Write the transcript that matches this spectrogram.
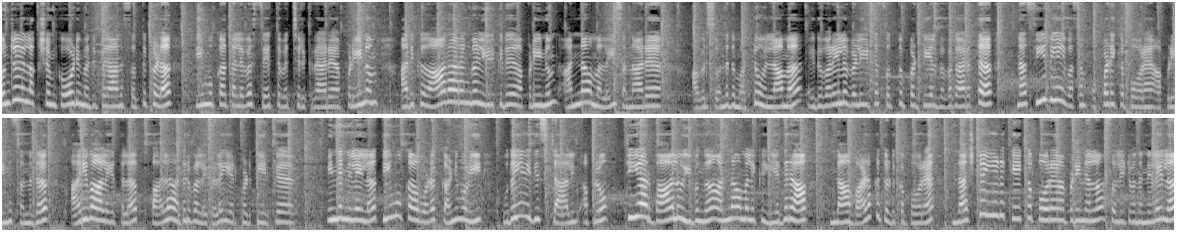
ஒன்றரை லட்சம் கோடி மதிப்பிலான சொத்துக்களை திமுக தலைவர் சேர்த்து வச்சிருக்கிறாரு அப்படின்னும் அதுக்கு ஆதாரங்கள் இருக்குது அப்படின்னும் அண்ணாமலை சொன்னாரு. அவர் சொன்னது மட்டும் இல்லாம இதுவரையில வெளியிட்ட சொத்து பட்டியல் விவகாரத்தை நான் சிபிஐ வசம் ஒப்படைக்க போறேன் அப்படின்னு சொன்னது அறிவாலயத்துல பல அதிர்வலைகளை ஏற்படுத்தியிருக்கு. இந்த நிலையில திமுகவோட கனிமொழி உதயநிதி ஸ்டாலின் அப்புறம் டி ஆர் பாலு இவங்க அண்ணாமலைக்கு எதிரா நான் வழக்கு தொடுக்க போறேன் நஷ்ட ஈடு கேட்க போறேன் அப்படின்னு எல்லாம் சொல்லிட்டு வந்த நிலையில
